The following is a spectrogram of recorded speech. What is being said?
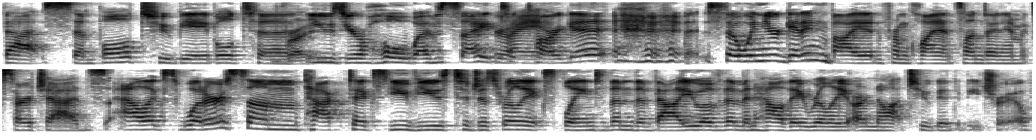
that simple to be able to Right. use your whole website Right. to target. so when you're getting buy-in from clients on dynamic search ads, Alex, what are some tactics you've used to just really explain to them the value of them and how they really are not too good to be true?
